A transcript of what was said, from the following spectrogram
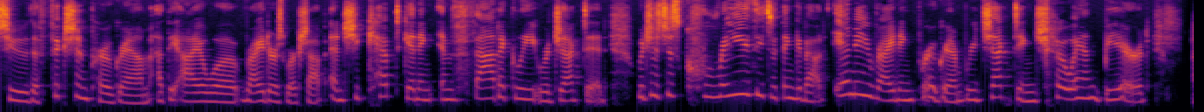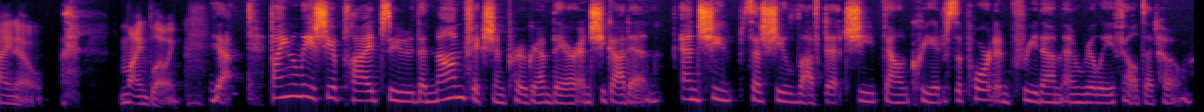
to the fiction program at the Iowa Writers Workshop, and she kept getting emphatically rejected, which is just crazy to think about. Any writing program rejecting Jo Ann Beard. I know. Mind blowing. Yeah. Finally, she applied to the nonfiction program there and she got in. And she says she loved it. She found creative support and freedom and really felt at home.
